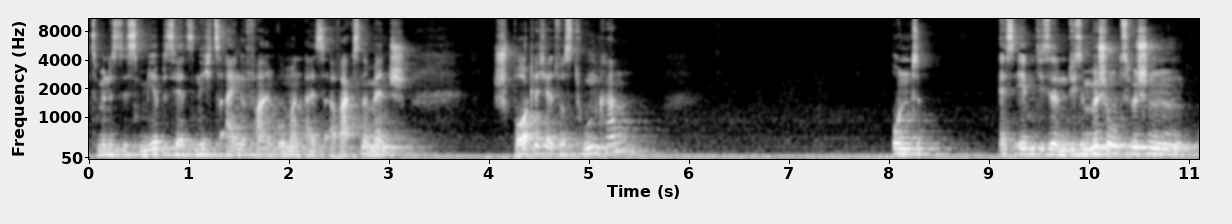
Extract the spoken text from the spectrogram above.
Zumindest ist mir bis jetzt nichts eingefallen, wo man als erwachsener Mensch sportlich etwas tun kann und es eben diese, diese Mischung zwischen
